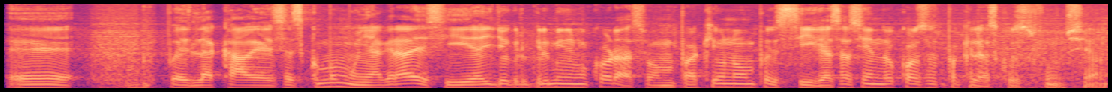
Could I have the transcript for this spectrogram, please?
eh, pues la cabeza es como muy agradecida y yo creo que el mismo corazón para que uno pues sigas haciendo cosas para que las cosas funcionen.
